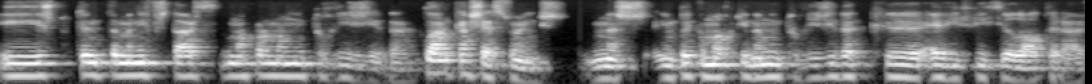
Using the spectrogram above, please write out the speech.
e isto tenta manifestar-se de uma forma muito rígida. Claro que há exceções, mas implica uma rotina muito rígida que é difícil de alterar.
